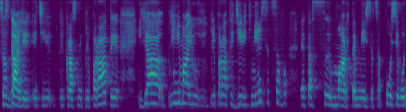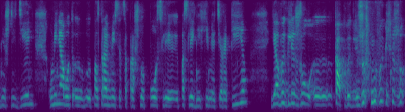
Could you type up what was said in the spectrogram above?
создали эти прекрасные препараты. Я принимаю препараты 9 месяцев, это с марта месяца по сегодняшний день. У меня вот э, полтора месяца прошло после последней химиотерапии. Я выгляжу, э, как выгляжу? выгляжу.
